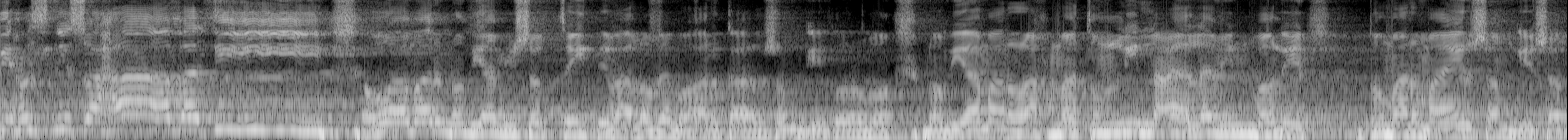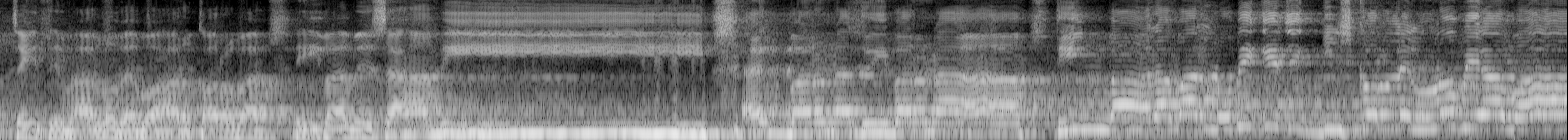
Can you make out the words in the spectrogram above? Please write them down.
বিহুসনি সাহাবাতি, ও আমার নবী, আমি সবচাইতে ভালো ব্যবহার কার সঙ্গে করব? নবী আমার রাহমাতুল্লিল আলামিন বলে, তোমার মায়ের সঙ্গে সবচাইতে ভালো ব্যবহার করবা। এইভাবে সাহাবী, একবার না দুইবার না, তিনবার আমার নবীকে জিজ্ঞেস করলেন, নবী আমার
